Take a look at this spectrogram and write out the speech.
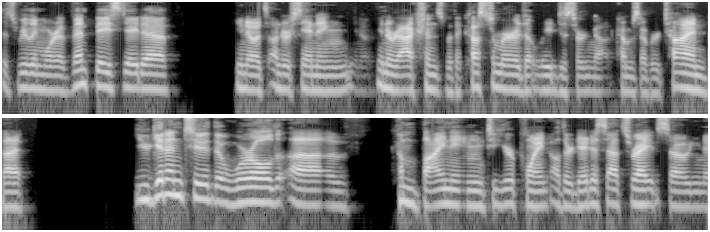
it's really more event based data. You know, it's understanding you know, interactions with a customer that lead to certain outcomes over time. But you get into the world of combining, to your point, other data sets, right? So, you know,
